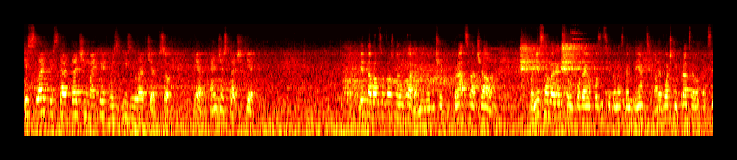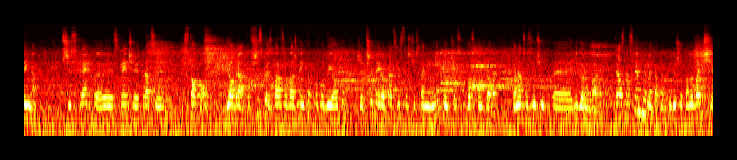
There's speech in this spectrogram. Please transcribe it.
is slightly start touching my head with easy left jab. So, yeah, and just touch it, yeah. Jedna bardzo ważna uwaga, mianowicie praca ciałem. To nie same ręce układają pozycję do następnej akcji, ale właśnie praca rotacyjna przy skręt, e, skręcie pracy stopą, biodra, to wszystko jest bardzo ważne i to powoduje o tym, że przy tej rotacji jesteście w stanie uniknąć ciosu i go skontrować. To na co zwrócił e, Igor uwagę. Teraz następnym etapem, kiedy już opanowaliście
